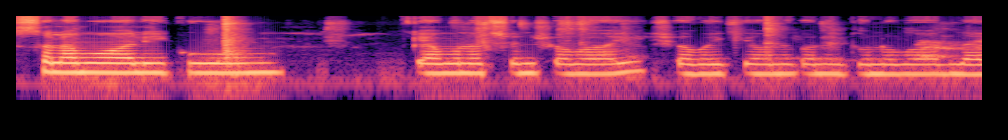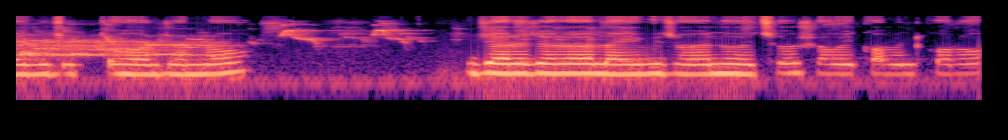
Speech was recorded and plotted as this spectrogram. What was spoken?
আসসালামু আলাইকুম। কেমন আছেন সবাই? সবাইকে অনেক অনেক ধন্যবাদ লাইভে যুক্ত হওয়ার জন্য। যারা যারা লাইভে জয়েন হয়েছো, সবাই কমেন্ট করো।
